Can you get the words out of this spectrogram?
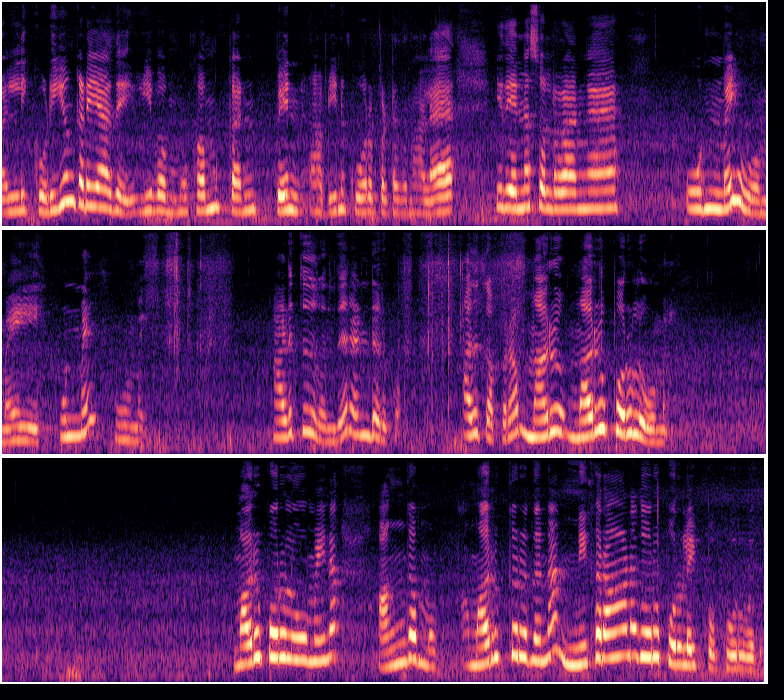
வள்ளி கொடியும் கிடையாது. இவ முகம் கண் பெண் அப்படின்னு கூறப்பட்டதுனால இது என்ன சொல்கிறாங்க உண்மை உமை உண்மை ஊமை அடுத்தது வந்து ரெண்டு இருக்கும். அதுக்கப்புறம் மறு மறுபொருள் ஊமை மறுபொருள் ஊமைனா அங்கே மறுக்கிறதுனா நிகரானதொரு பொருளை இப்போ கூறுவது.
